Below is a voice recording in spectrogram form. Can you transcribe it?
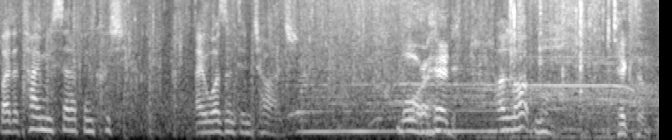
By the time we set up in Kushi, I wasn't in charge. More ahead. A lot more. Take them.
